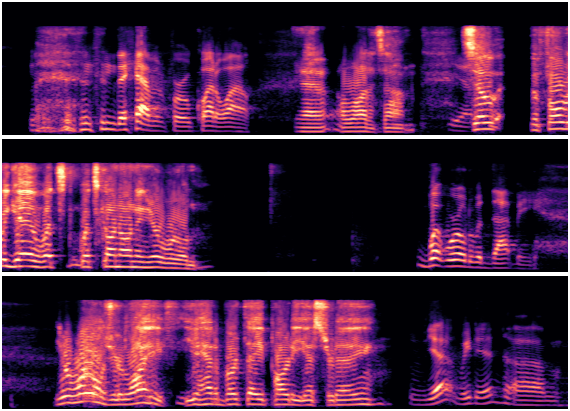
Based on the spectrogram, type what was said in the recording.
they haven't for quite a while. Yeah, a lot of time. Yeah. So before we go, what's what's going on in your world? what world would that be? Your world, your life. You had a birthday party yesterday. Yeah, we did. Um,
